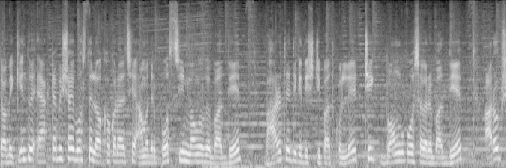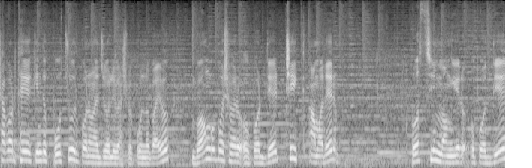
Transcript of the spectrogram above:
তবে কিন্তু একটা বিষয় বিষয়বস্তু লক্ষ্য করা যাচ্ছে, আমাদের পশ্চিমবঙ্গকে বাদ দিয়ে ভারতের দিকে দৃষ্টিপাত করলে ঠিক বঙ্গোপসাগরের বাদ দিয়ে আরব সাগর থেকে কিন্তু প্রচুর পরিমাণে জলীয় বাষ্পপূর্ণ বায়ু বঙ্গোপসাগরের ওপর দিয়ে ঠিক আমাদের পশ্চিমবঙ্গের উপর দিয়ে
